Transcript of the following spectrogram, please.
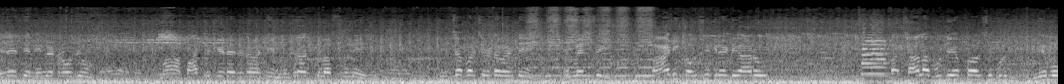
ఏదైతే నిన్నటి రోజు మా పాత్రికేయుడు అయినటువంటి ముద్రాజ్ కులస్తుని కించపరిచినటువంటి ఎమ్మెల్సీ పాడి కౌశిక్ రెడ్డి గారు చాలా బుద్ధి చెప్పాల్సి ఇప్పుడు మేము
